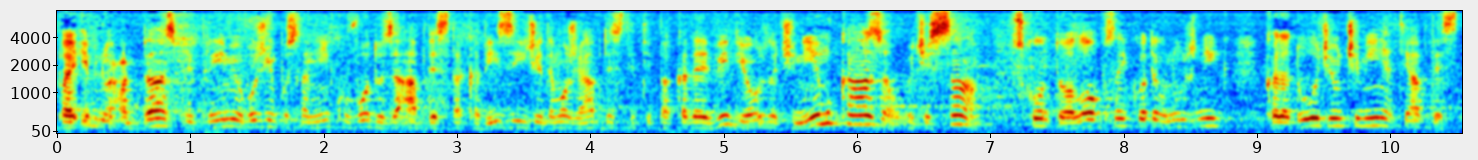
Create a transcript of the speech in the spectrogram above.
Pa je Ibn Abbas pripremio Božijem poslaniku vodu za abdesta kad iziđe da može abdestiti, pa kada je vidio, znači nije mu kazao, već je sam skonto, Allah poslanik ode u nužnik, kada dođe on će mijenjati abdest.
